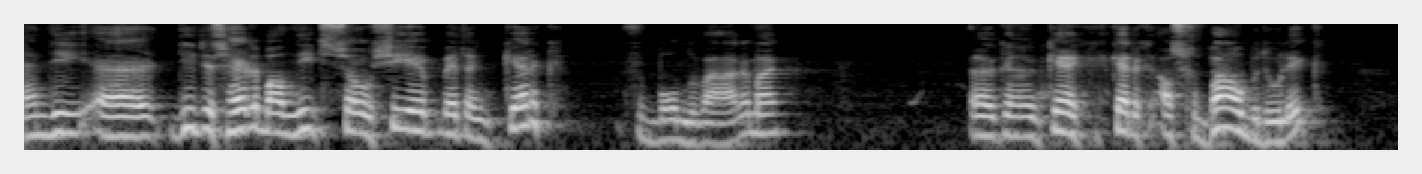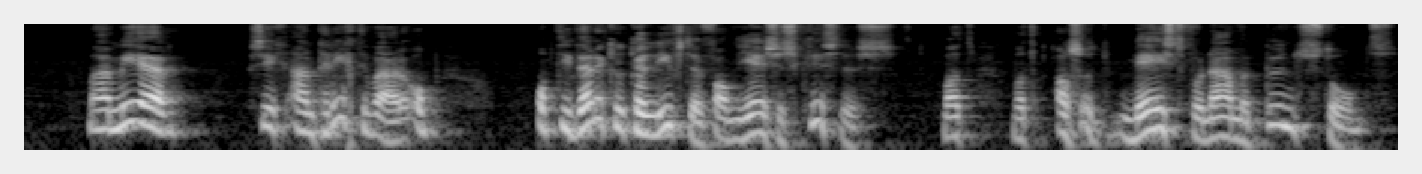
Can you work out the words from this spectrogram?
En die, uh, die dus helemaal niet zozeer met een kerk verbonden waren, maar uh, een kerk, kerk als gebouw bedoel ik, maar meer zich aan het richten waren op, op die werkelijke liefde van Jezus Christus. Wat, wat als het meest voorname punt stond.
